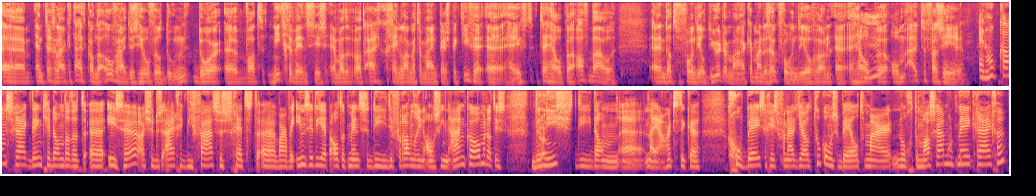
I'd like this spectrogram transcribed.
Uh, en tegelijkertijd kan de overheid dus heel veel doen door wat niet gewenst is en wat, wat eigenlijk geen lange termijn perspectieven heeft, te helpen afbouwen. En dat ze voor een deel duurder maken, maar dat is ook voor een deel gewoon uh, helpen mm -hmm. om uit te faseren. En hoe kansrijk denk je dan dat het uh, is? Hè? Als je dus eigenlijk die fases schetst uh, waar we in zitten. Je hebt altijd mensen die de verandering al zien aankomen. Dat is de ja. niche die dan nou ja, hartstikke goed bezig is vanuit jouw toekomstbeeld, maar nog de massa moet meekrijgen.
